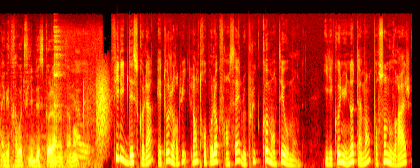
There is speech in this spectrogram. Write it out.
avec les travaux de Philippe Descola notamment. Philippe Descola est aujourd'hui l'anthropologue français le plus commenté au monde. Il est connu notamment pour son ouvrage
